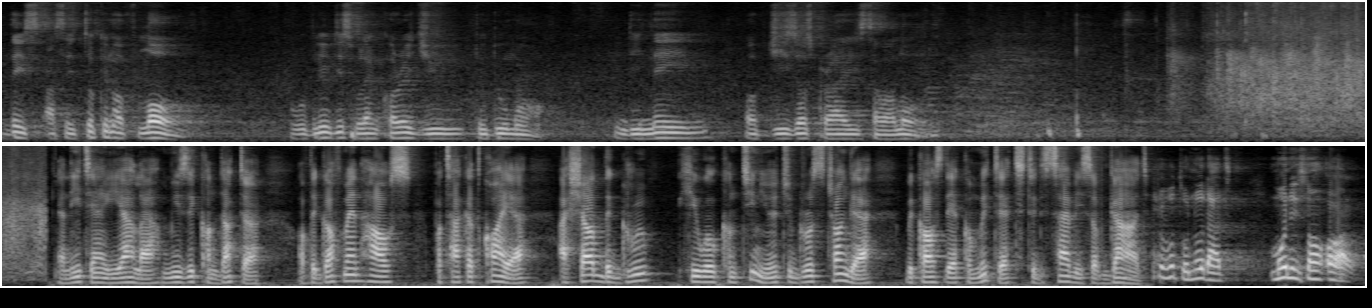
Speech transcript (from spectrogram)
this as a token of love. We believe this will encourage you to do more. In the name of Jesus Christ our Lord. Anita Yala, music conductor of the Government House Port Choir, assured the group he will continue to grow stronger because they are committed to the service of God. People to know that money is not all.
